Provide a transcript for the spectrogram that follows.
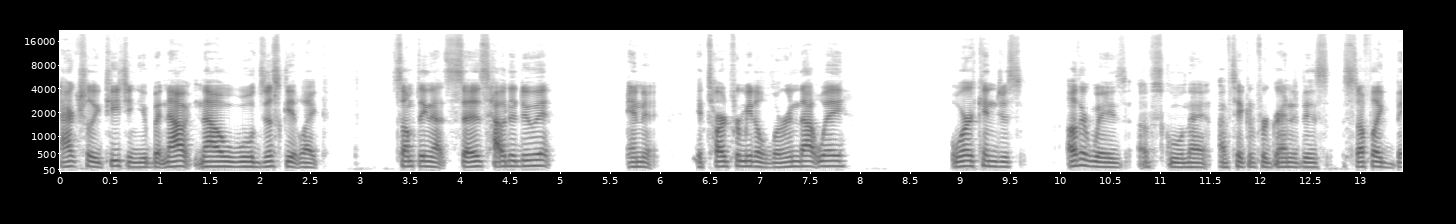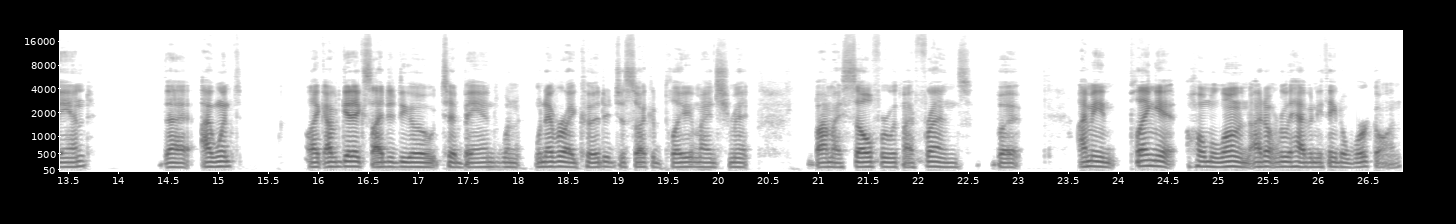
actually teaching you but now now we'll just get like something that says how to do it and it, it's hard for me to learn that way or it can just other ways of school that I've taken for granted is stuff like band that I went like I would get excited to go to band when whenever I could just so I could play my instrument by myself or with my friends but I mean playing it home alone I don't really have anything to work on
